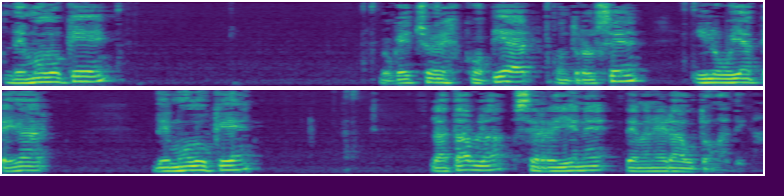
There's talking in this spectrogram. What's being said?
de modo que lo que he hecho es copiar, control C, y lo voy a pegar, de modo que la tabla se rellene de manera automática.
